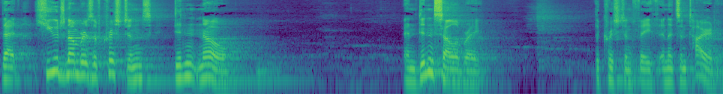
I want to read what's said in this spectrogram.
that huge numbers of Christians didn't know and didn't celebrate the Christian faith in its entirety.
